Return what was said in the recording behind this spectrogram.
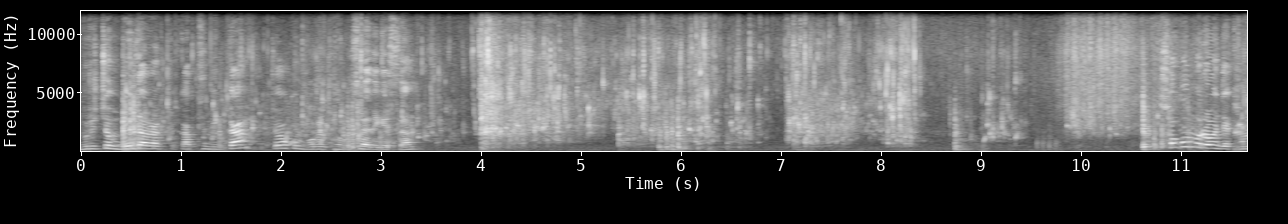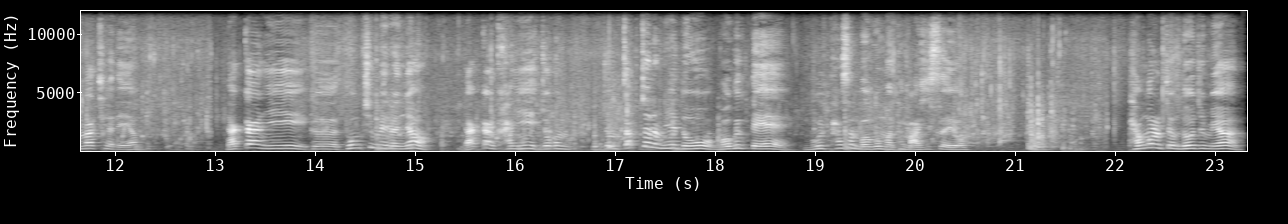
물이 좀 모자랄 것 같으니까 조금 물을 더 부숴야 되겠어. 소금으로 이제 간 맞춰야 돼요. 약간 이 그 동치미는요 약간 간이 조금 좀 짭조름해도 먹을 때 물 타서 먹으면 더 맛있어요. 당근을 좀 넣어주면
